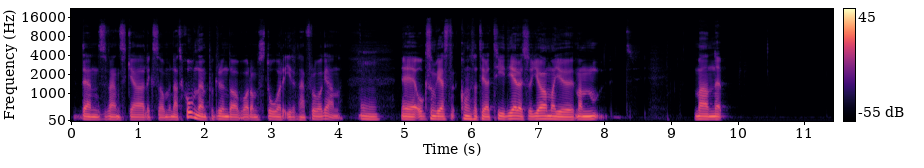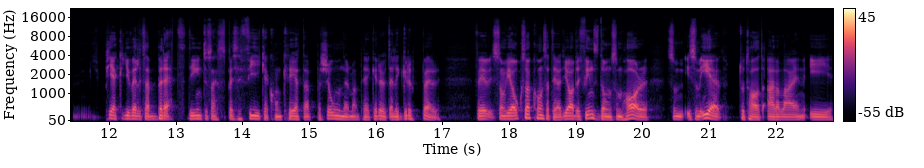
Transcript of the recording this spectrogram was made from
den svenska liksom, nationen på grund av vad de står i den här frågan. Mm. Eh, och som vi har konstaterat tidigare så gör man ju, man, man pekar ju väldigt så brett. Det är ju inte så specifika konkreta personer man pekar ut eller grupper. För som vi också har konstaterat, ja det finns de som har, som, som är totalt out of line i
